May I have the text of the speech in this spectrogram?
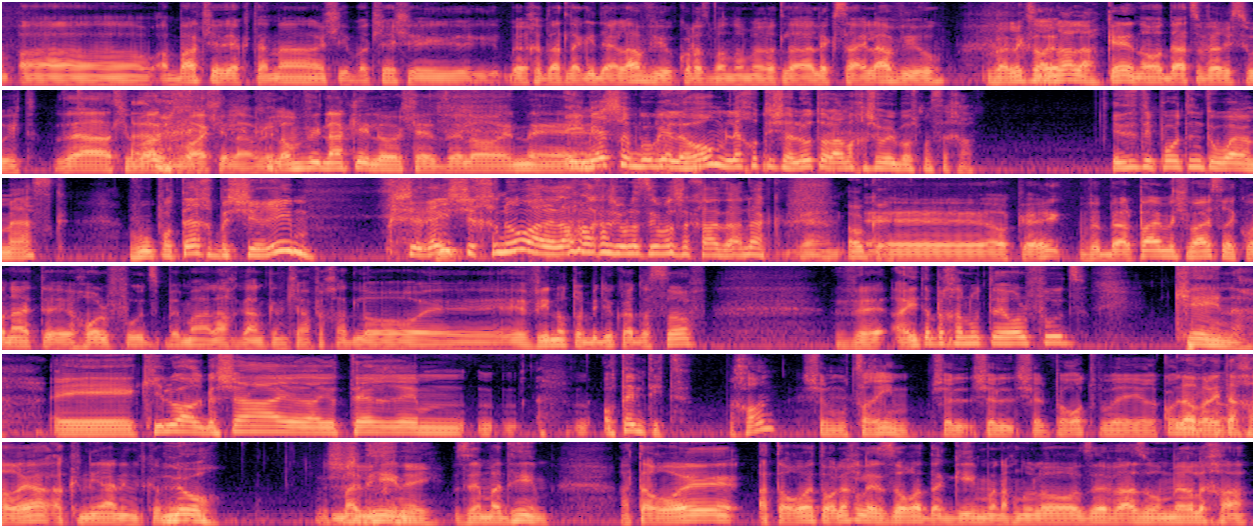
הבת שלי הקטנה שהיא בת שש שהיא בערך יודעת להגיד I love you כל הזמן אומרת לה אלכסה I love you. ואלכסה עונה לה. כן, או that's very sweet. זה התשובה הגבוהה שלה והיא לא מבינה כאילו שזה לא אין. אה, אם יש לכם גוגל הום, לכו תשאלו אותו למה חשוב ללבוש מסכה. Is it important to wear a mask? והוא פותח בשירים, שירי שכנוע ללמה חשוב לשים מסכה, זה ענק. כן. אוקיי. אה, אוקיי. וב-2017 היא קונה את הול פודס במהלך גם כן שאף אחד לא אה, הבין אותו בדיוק עד הסוף. והיית בחנות הול פודס? כן, אה, כאילו ההרגשה היותר אה, אותנטית, נכון? של מוצרים, של, של, של פירות וירקות. לא, אבל היית. אחרי הקנייה אני מתכוון. לא. מדהים. זה מדהים. אתה רואה, אתה רואה, אתה הולך לאזור הדגים, אנחנו לא זה, ואז הוא אומר לך, אה,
